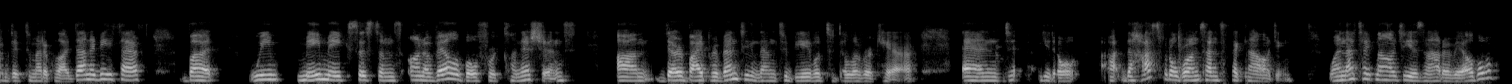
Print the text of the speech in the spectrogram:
subject to medical identity theft, but we may make systems unavailable for clinicians, um, thereby preventing them to be able to deliver care. And, you know, uh, the hospital runs on technology. When that technology is not available,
